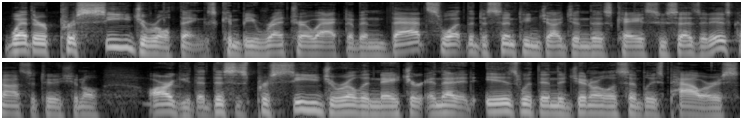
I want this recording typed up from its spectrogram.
whether procedural things can be retroactive. And that's what the dissenting judge in this case, who says it is constitutional, argued that this is procedural in nature and that it is within the General Assembly's powers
